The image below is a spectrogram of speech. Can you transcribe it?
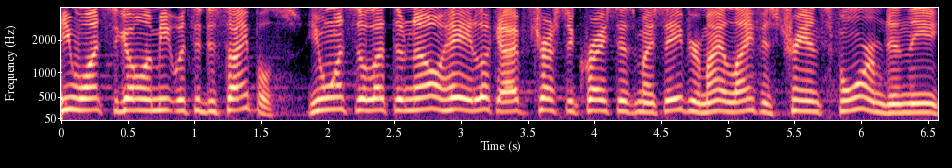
he wants to go and meet with the disciples. He wants to let them know, hey, look, I've trusted Christ as my Savior. My life is transformed. And the,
